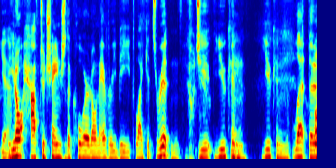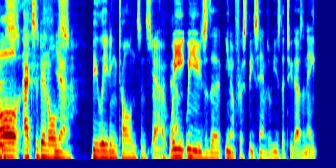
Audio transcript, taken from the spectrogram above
yeah. You don't have to change the chord on every beat like it's written. No You you can you can let those All- accidentals yeah, be leading tones and stuff yeah. like that. we we use the you know for these hymns we use the 2008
